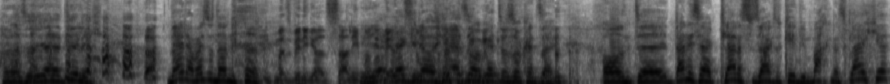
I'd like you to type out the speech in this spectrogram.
aber so, ja, natürlich. Nein, aber weißt du, dann... Du meinst weniger als Salim, aber ja, mehr ja als genau, du. ja, so, gut, so kann es sein. Und äh, dann ist ja klar, dass du sagst, okay, wir machen das Gleiche,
